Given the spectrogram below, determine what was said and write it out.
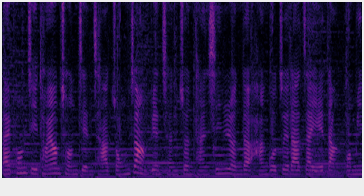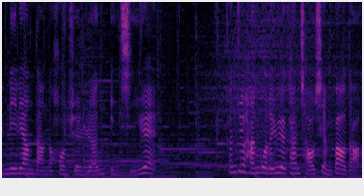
来抨击同样从检察总长变成政坛新人的韩国最大在野党国民力量党的候选人尹锡悦。根据韩国的月刊《朝鲜》报道，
